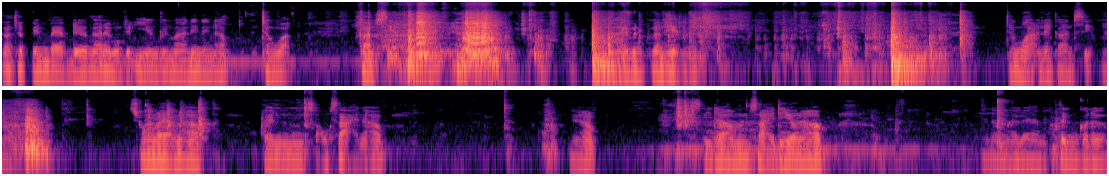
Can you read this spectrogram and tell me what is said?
ก็จะเป็นแบบเดิมนะเดี๋ยวผมจะเอียงขึ้นมานิดนึงนะครับ จังหวะการเสียบให้เพื่อนๆเห็น จังหวะในการเสียบนะครับ ช่องแรกนะครับ เป็นสองสายนะครับนะครับ สีดำสายเดียวนะครับไม่ต้องไม้แรงตึงกว่าเดิม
